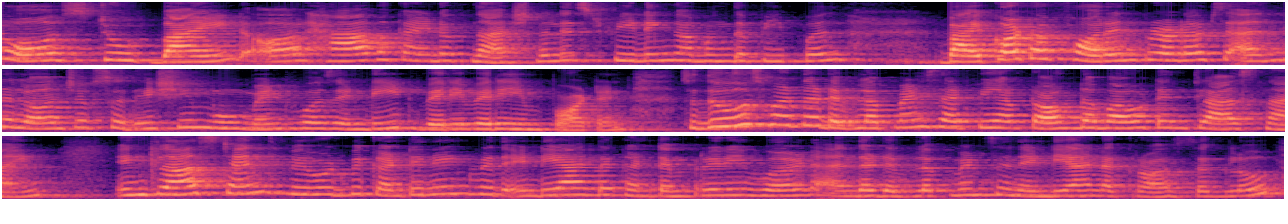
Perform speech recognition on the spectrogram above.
was to bind or have a kind of nationalist feeling among the people boycott of foreign products and the launch of Swadeshi movement was indeed very very important. So those were the developments that we have talked about in class 9. In class 10th we would be continuing with India and the contemporary world and the developments in India and across the globe.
